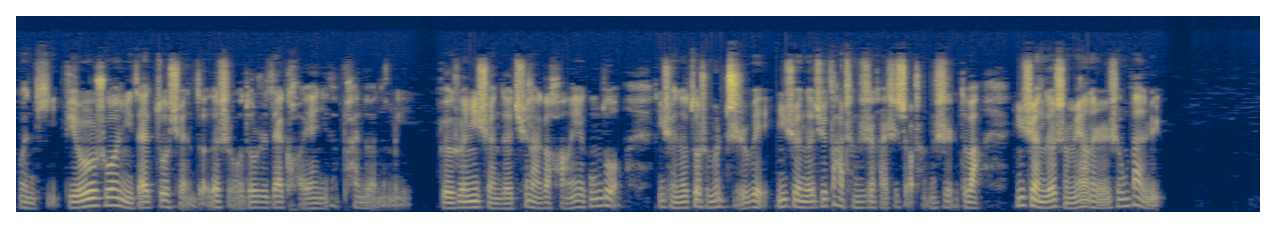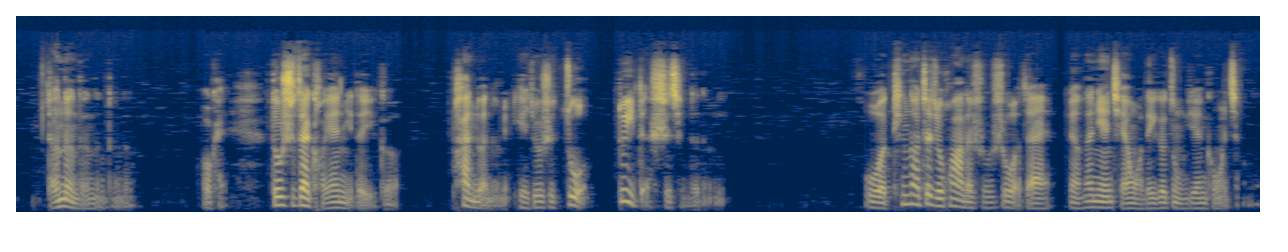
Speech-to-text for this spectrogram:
问题，比如说你在做选择的时候，都是在考验你的判断能力。比如说，你选择去哪个行业工作，你选择做什么职位，你选择去大城市还是小城市，对吧？你选择什么样的人生伴侣，等等等等等等。OK，都是在考验你的一个判断能力，也就是做对的事情的能力。我听到这句话的时候，是我在两三年前我的一个总监跟我讲的，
